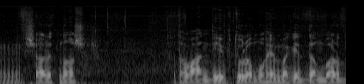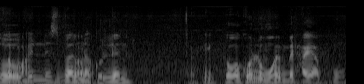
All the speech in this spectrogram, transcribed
مم. في شهر 12 فطبعا دي بطولة مهمة جدا برضو طبعاً، بالنسبة لنا طبعاً. كلنا أكيد. هو كله مهم الحقيقة يا محمود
